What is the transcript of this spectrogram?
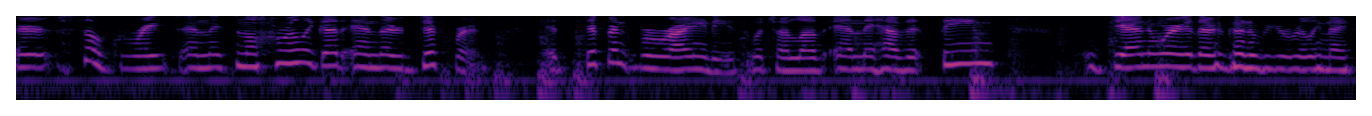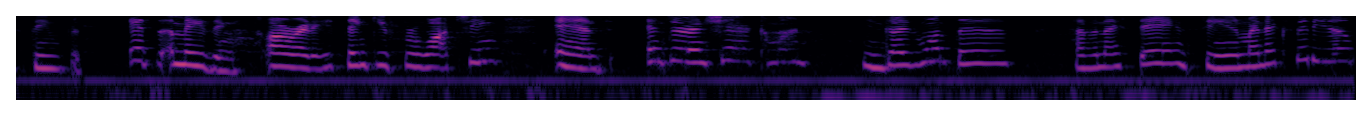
They're so great and they smell really good and they're different. It's different varieties, which I love, and they have it themed. January, there's going to be a really nice theme for It's amazing already. Thank you for watching and enter and share. Come on. You guys want this. Have a nice day and see you in my next video.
